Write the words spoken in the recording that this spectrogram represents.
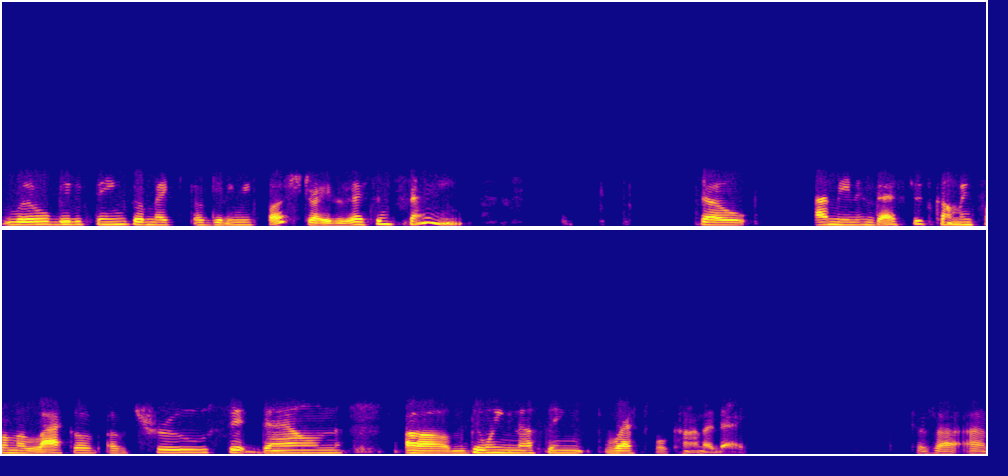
little bitty things are make are getting me frustrated. That's insane. So, I mean, and that's just coming from a lack of of true sit down, um, doing nothing, restful kind of day. Because I, I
